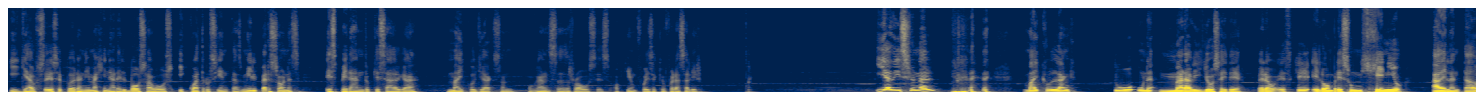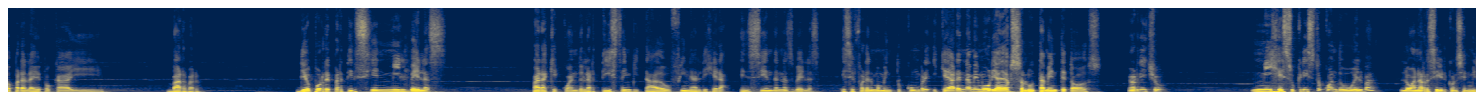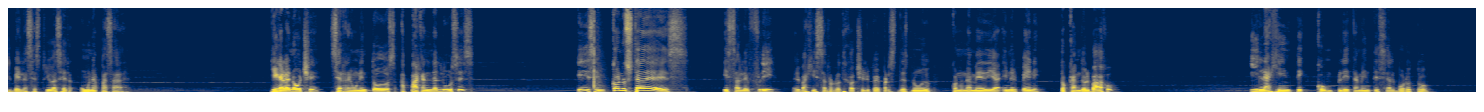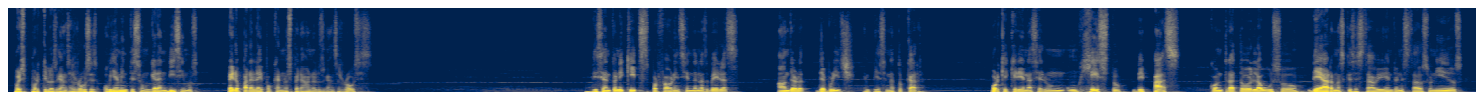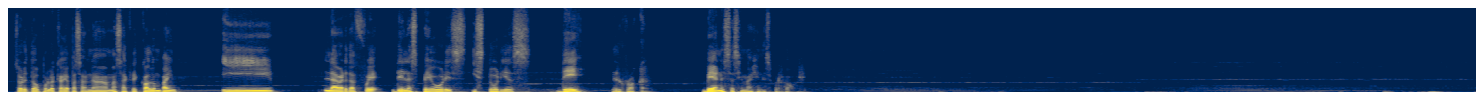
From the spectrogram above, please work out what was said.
Y ya ustedes se podrán imaginar el voz a voz y 400 mil personas esperando que salga Michael Jackson o Guns Roses o quien fuese que fuera a salir. Y adicional, Michael Lang tuvo una maravillosa idea. Pero es que el hombre es un genio adelantado para la época y bárbaro. Dio por repartir 100.000 velas para que cuando el artista invitado final dijera enciendan las velas, ese fuera el momento cumbre y quedara en la memoria de absolutamente todos. Mejor dicho, ni Jesucristo cuando vuelva lo van a recibir con cien mil velas. Esto iba a ser una pasada. Llega la noche, se reúnen todos, apagan las luces y dicen, con ustedes. Y sale Flea, el bajista de los Red Hot Chili Peppers, desnudo, con una media en el pene, tocando el bajo. Y la gente completamente se alborotó Pues porque los Guns N' Roses obviamente son grandísimos, pero para la época no esperaban a los Guns N' Roses. Dice Anthony Kitts, por favor enciendan las velas. Under the Bridge empiecen a tocar porque querían hacer un, gesto de paz contra todo el abuso de armas que se estaba viviendo en Estados Unidos, sobre todo por lo que había pasado en la masacre de Columbine. Y la verdad fue de las peores historias de el rock. Vean estas imágenes, por favor.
